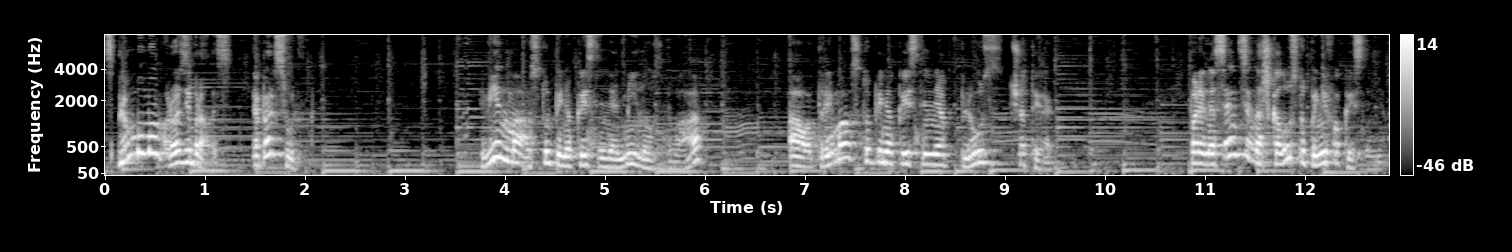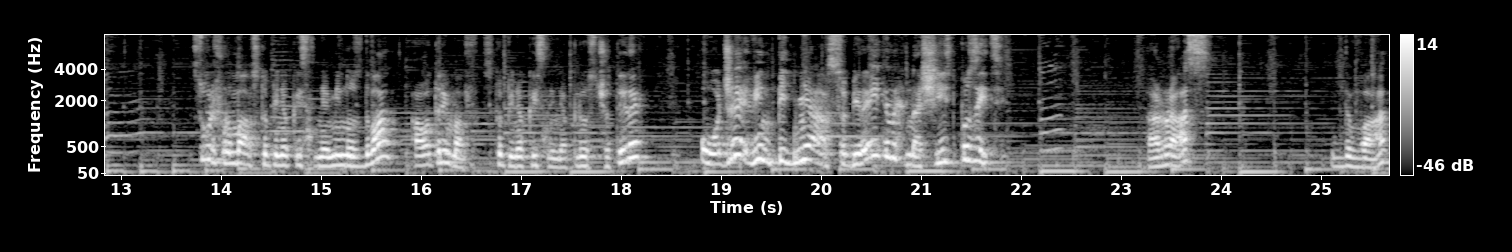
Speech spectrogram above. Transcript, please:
З плюмбумом розібрались. Тепер сульфур. Він мав ступінь окиснення мінус 2, а отримав ступінь окиснення плюс 4. Перенесемо це на шкалу ступенів окиснення. Сульфур мав ступінь окиснення мінус 2, а отримав ступінь окиснення плюс 4. Отже, він підняв собі рейтинг на 6 позицій. Раз, два,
